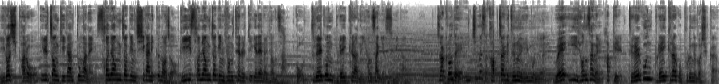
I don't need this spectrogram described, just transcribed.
이것이 바로 일정 기간 동안에 선형적인 시간이 끊어져 비선형적인 형태를 띠게 되는 현상 곧 드래곤 브레이크라는 현상이었습니다. 자 그런데 이쯤에서 갑자기 드는 의문은 왜 이 현상을 하필 드래곤 브레이크라고 부르는 것일까요?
